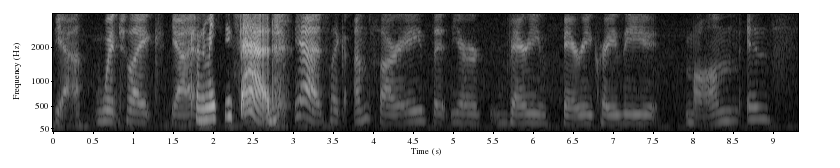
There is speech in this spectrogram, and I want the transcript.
Yeah. Which, like, yeah. Kind of makes you sad. Yeah, it's like, I'm sorry that your very, very crazy mom is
